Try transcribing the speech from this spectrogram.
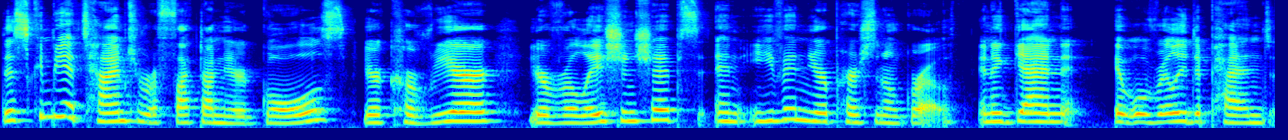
This can be a time to reflect on your goals, your career, your relationships, and even your personal growth. And again, it will really depend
